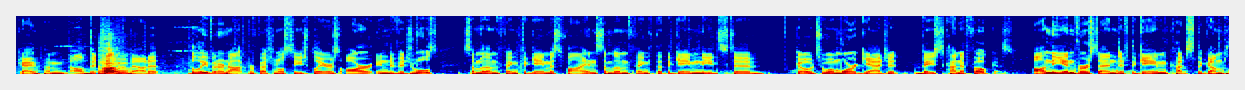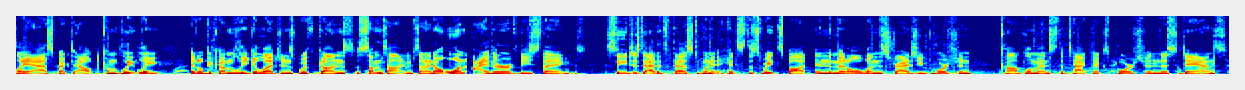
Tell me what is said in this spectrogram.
Okay, I'm, I'll bitch you about it. Believe it or not, professional Siege players are individuals. Some of them think the game is fine. Some of them think that the game needs to go to a more gadget-based kind of focus. On the inverse end, if the game cuts the gunplay aspect out completely, it'll become League of Legends with guns sometimes, and I don't want either of these things. Siege is at its best when it hits the sweet spot in the middle, when the strategy portion complements the tactics portion. This dance,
